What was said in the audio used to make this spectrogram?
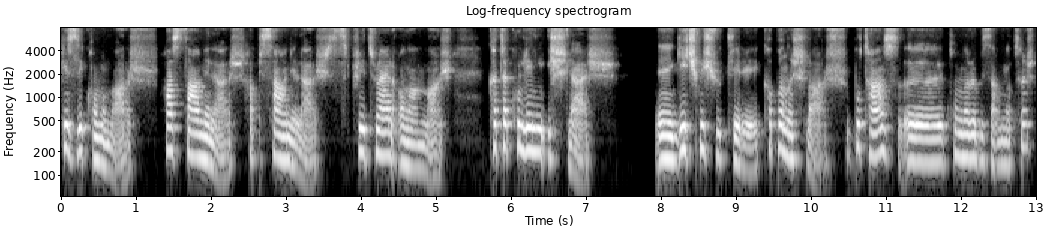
gizli konular, hastaneler, hapishaneler, spiritüel alanlar, katakulleli işler, e, geçmiş yükleri, kapanışlar bu tarz e, konuları bize anlatır.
